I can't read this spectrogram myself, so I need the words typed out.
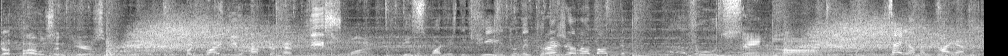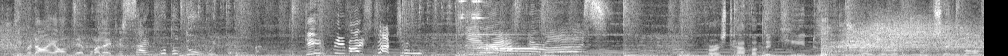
Least a thousand years old. But why do you have to have this one? This one is the key to the treasure of the... Fu Sing Long. Siam and Tiam, keep an eye on them while I decide what to do with them. Give me my statue! They're after us! First half of the key to the treasure of Futsenlong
